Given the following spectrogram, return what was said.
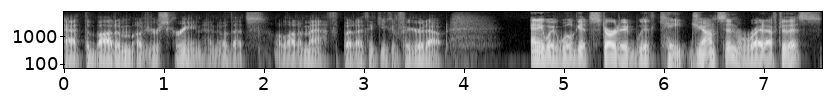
at the bottom of your screen. I know that's a lot of math, but I think you can figure it out. Anyway, we'll get started with Kate Johnson right after this.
